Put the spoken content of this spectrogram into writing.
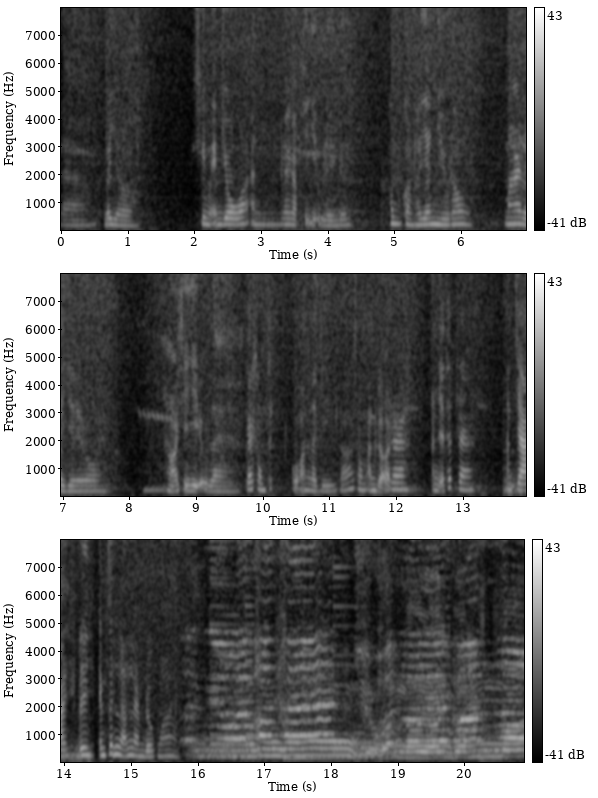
Là bây giờ khi mà em vô á anh ra gặp chị diệu liền đi. Không còn thời gian nhiều đâu. Mai là về rồi. Hỏi chị diệu là cái không thích của anh là gì đó xong anh gỡ ra anh giải thích ra. Anh trai đi. Em tin là anh làm được mà. Nhiều hơn lời anh vẫn nói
